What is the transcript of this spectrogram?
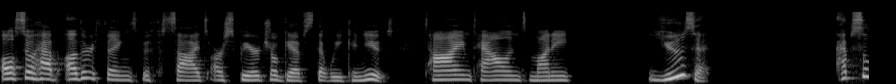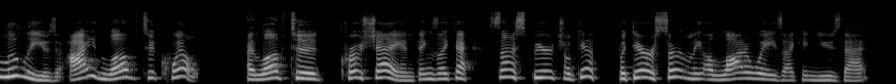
also have other things besides our spiritual gifts that we can use time, talents, money. Use it. Absolutely use it. I love to quilt. I love to crochet and things like that. It's not a spiritual gift, but there are certainly a lot of ways I can use that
